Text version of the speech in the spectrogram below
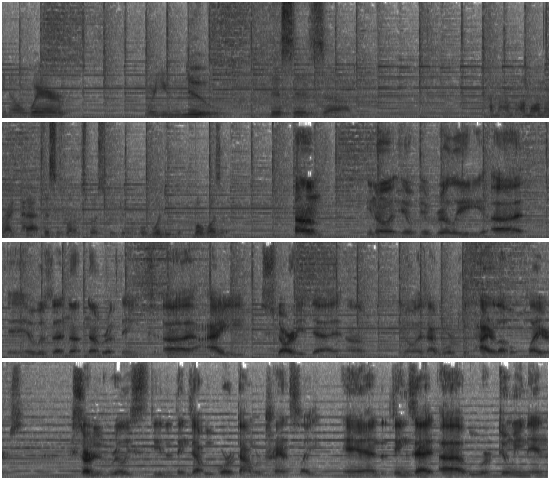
you know, where where you knew this is um, I'm, I'm, I'm, on the right path. This is what I'm supposed to be doing. What what, what was it? Um, you know, it, it really uh, it was a n- number of things. Uh, I started, uh, um, you know, as I worked with higher level players I started to really see the things that we worked on were translating and the things that uh, we were doing in,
